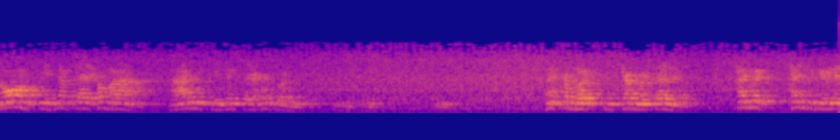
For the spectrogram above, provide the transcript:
น้อมจิตน้ำใจเข้ามาหาดูจิตน้ำใจของคนให้กำหนดกำหนดใจให้มันให้มันอยู่ใน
